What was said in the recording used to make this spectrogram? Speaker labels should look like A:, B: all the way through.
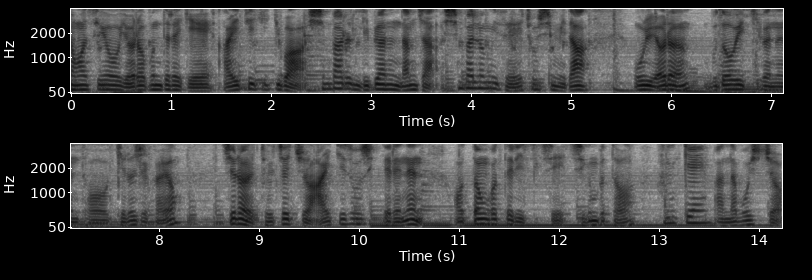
A: 안녕하세요. 여러분들에게 IT 기기와 신발을 리뷰하는 남자 신발로미의 조씨입니다. 올 여름 무더위 기간은 더 길어질까요? 7월 둘째 주 IT 소식들에는 어떤 것들이 있을지 지금부터 함께 만나보시죠.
